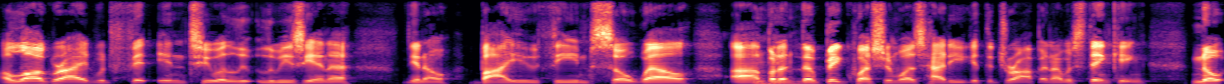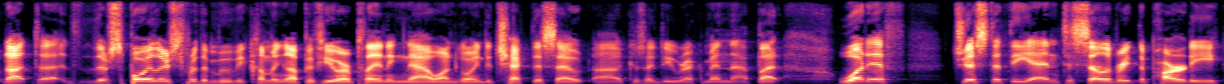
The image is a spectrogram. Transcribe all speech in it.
a log ride would fit into a Louisiana, you know, bayou theme so well. Uh, But uh, the big question was, how do you get the drop? And I was thinking, no, not uh, there's spoilers for the movie coming up. If you are planning now on going to check this out, because I do recommend that. But what if? Just at the end to celebrate the party,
